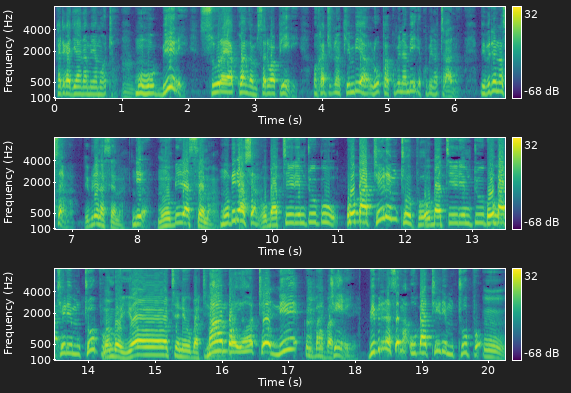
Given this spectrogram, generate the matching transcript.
katika jehanamu ya moto. Mm. mhubiri sura ya kwanza mstari wa pili. Wakati tunakimbia luka kumi na mbili kumi na tano. Biblia inasema biblia inasema ndio mhubiri asema mhubiri asema ubatili mtupu. Ubatili mtupu. Ubatili mtupu. Ubatili mtupu mambo yote ni ubatili mambo yote ni ubatili Ubatili. biblia inasema ubatili mtupu mm.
